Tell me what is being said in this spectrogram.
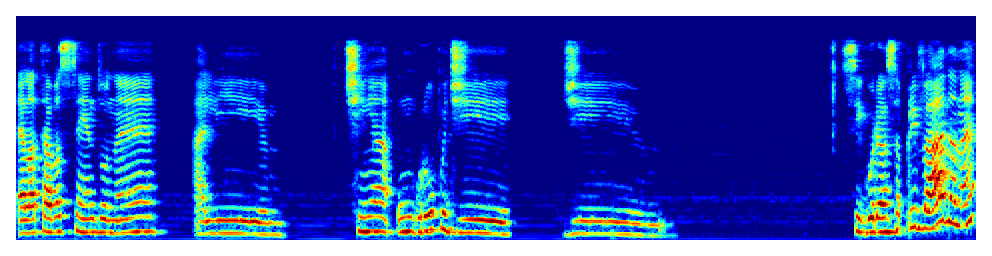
ela estava sendo, né, ali tinha um grupo de, de segurança privada, né,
